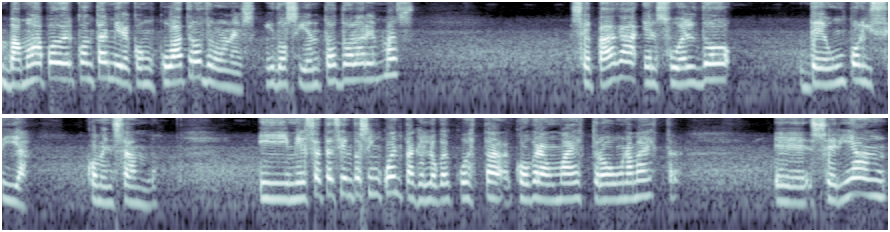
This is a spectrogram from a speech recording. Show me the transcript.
vamos a poder contar, mire, con cuatro drones y 200 dólares más, se paga el sueldo de un policía comenzando. Y 1.750, que es lo que cuesta, cobra un maestro o una maestra, eh, serían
